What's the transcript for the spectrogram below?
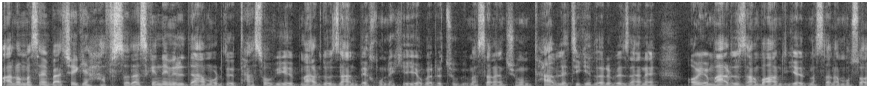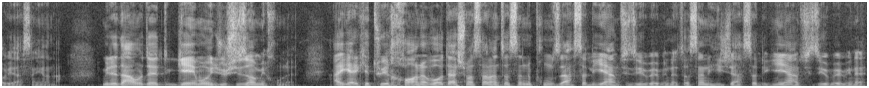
الان مثلا این بچه که هفت ساله است که نمیره در مورد تساوی مرد و زن بخونه که یا بره تو مثلا چون تبلتی که داره بزنه آیا مرد و زن با هم دیگه مثلا مساوی هستن یا نه. میره در مورد گیم و اینجور چیزا می‌خونه. اگر که توی خانوادهش مثلا تا سن 15 سالگی هم چیزی رو ببینه تا سن 18 سالگی هم چیزی رو ببینه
